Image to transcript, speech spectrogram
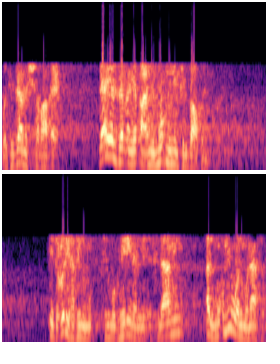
والتزام الشرائع لا يلزم أن يقع من مؤمن في الباطن. إذ عرف في المظهرين للإسلام المؤمن والمنافق.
